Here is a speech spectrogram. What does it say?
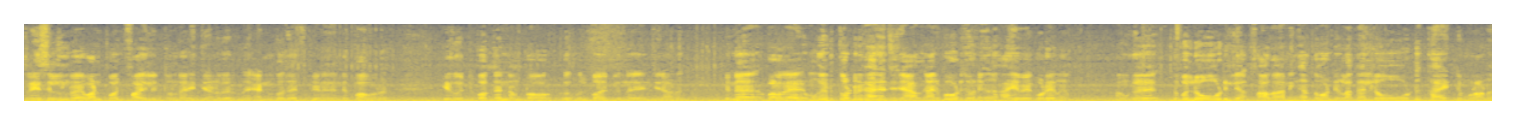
three cylinder one point five ലിറ്ററിന്റെ എഞ്ചിനാണ് വരുന്നത്. എൺപത് എച്ച് പി ആണ് ഇതിന്റെ പവർ ഇരുന്നൂറ്റി പത്ത് എണ്ണം ടോർക്ക് ഉൽപ്പാദിപ്പിക്കുന്ന എഞ്ചിനാണ് പിന്നെ വളരെ നമുക്ക് എടുത്തോണ്ടൊരു കാര്യം വെച്ച് കഴിഞ്ഞാൽ ഞാനിപ്പോൾ ഓടിച്ചുകൊണ്ടിരിക്കുന്നത് ഹൈവേ കൂടെയാണ്. നമുക്ക് ഇതിപ്പോൾ ലോഡില്ല സാധാരണ ഇങ്ങനത്തെ വണ്ടികളൊക്കെ ലോഡ് കയറ്റുമ്പോഴാണ്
